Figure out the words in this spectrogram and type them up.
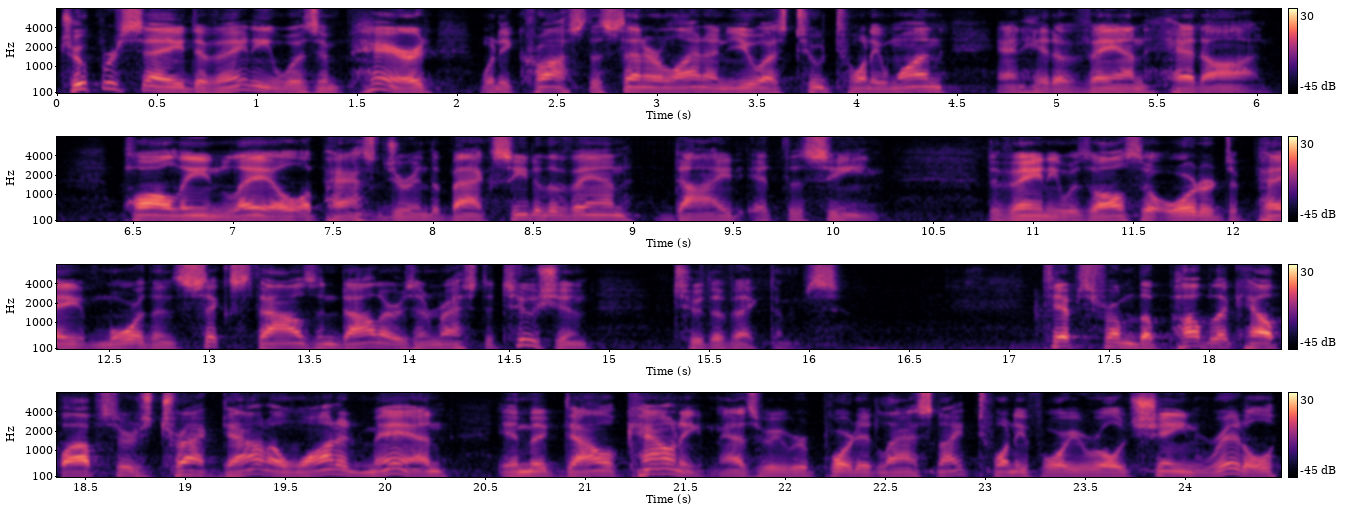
Troopers say Devaney was impaired when he crossed the center line on US 221 and hit a van head on. Pauline Lale, a passenger in the back seat of the van, died at the scene. Devaney was also ordered to pay more than $6,000 in restitution to the victims. Tips from the public help officers track down a wanted man in McDowell County. As we reported last night, 24 year old Shane Riddle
